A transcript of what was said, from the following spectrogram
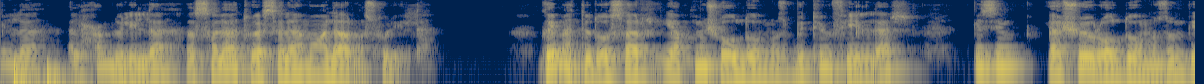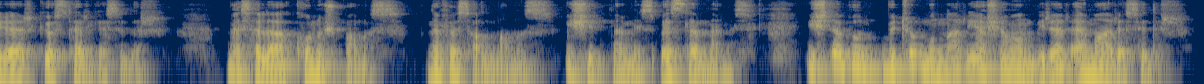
Bismillah, elhamdülillah ve salatu ve selamu ala Resulillah. Kıymetli dostlar, yapmış olduğumuz bütün fiiller bizim yaşıyor olduğumuzun birer göstergesidir. Mesela konuşmamız, nefes almamız, işitmemiz, beslenmemiz. İşte bu, bütün bunlar yaşamın birer emaresidir.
